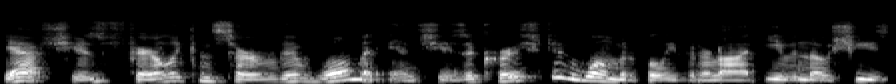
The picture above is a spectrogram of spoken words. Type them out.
Yeah, she's a fairly conservative woman and she's a Christian woman, believe it or not, even though she's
